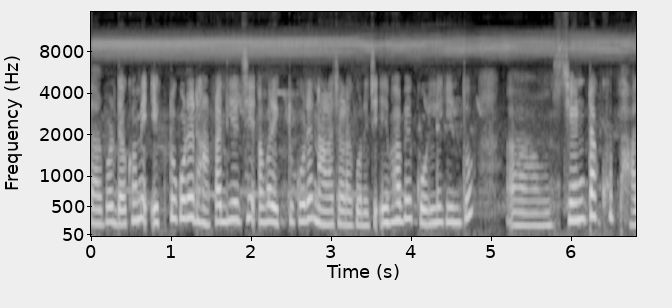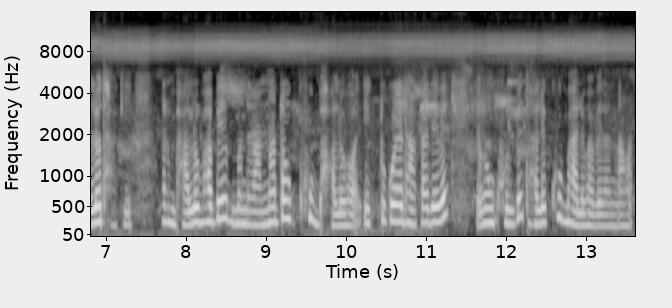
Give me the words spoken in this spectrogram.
তারপর দেখো আমি একটু করে ঢাকা দিয়েছি, আবার একটু করে নাড়াচাড়া করেছি। এভাবে করলে কিন্তু সেন্টটা খুব ভালো থাকে। আর ভালোভাবে মানে রান্নাটাও খুব ভালো হয়। একটু করে ঢাকা দেবে এবং খুলবে, তাহলে খুব ভালোভাবে রান্না হয়।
